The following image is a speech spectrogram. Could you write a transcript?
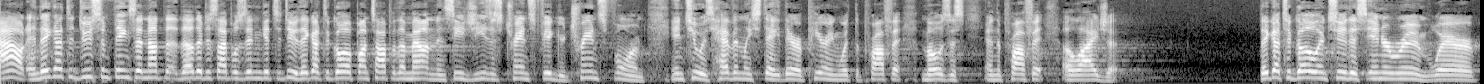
out, and they got to do some things that not the, the, other disciples didn't get to do. They got to go up on top of the mountain and see Jesus transfigured, transformed into his heavenly state. They're appearing with the prophet Moses and the prophet Elijah. They got to go into this inner room where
